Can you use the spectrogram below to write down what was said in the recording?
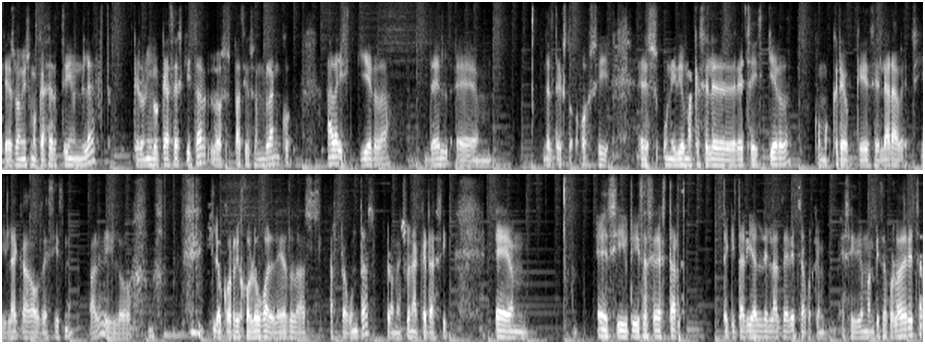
que es lo mismo que hacer trim left, que lo único que hace es quitar los espacios en blanco a la izquierda del, eh, del texto o si es un idioma que se lee de derecha a izquierda, como creo que es el árabe, si la he cagado decidme, ¿vale? Y lo, y lo corrijo luego al leer las, preguntas, pero me suena que era así. Em, eh, si utilizas el start te quitaría el de la derecha porque ese idioma empieza por la derecha,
